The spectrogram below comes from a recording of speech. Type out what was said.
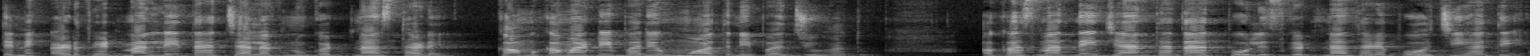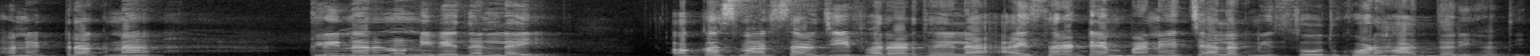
તેને અડફેટમાં લેતા ચાલકનું ઘટના સ્થળે કમકમાટી ભર્યું મોત નીપજ્યું હતું. અકસ્માતની જાણ થતાં જ પોલીસ ઘટના સ્થળે પહોંચી હતી અને ટ્રકના ક્લીનરનું નિવેદન લઈ અકસ્માત સર્જી ફરાર થયેલા આઈસર ટેમ્પાને ચાલકની શોધખોળ હાથ ધરી હતી.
